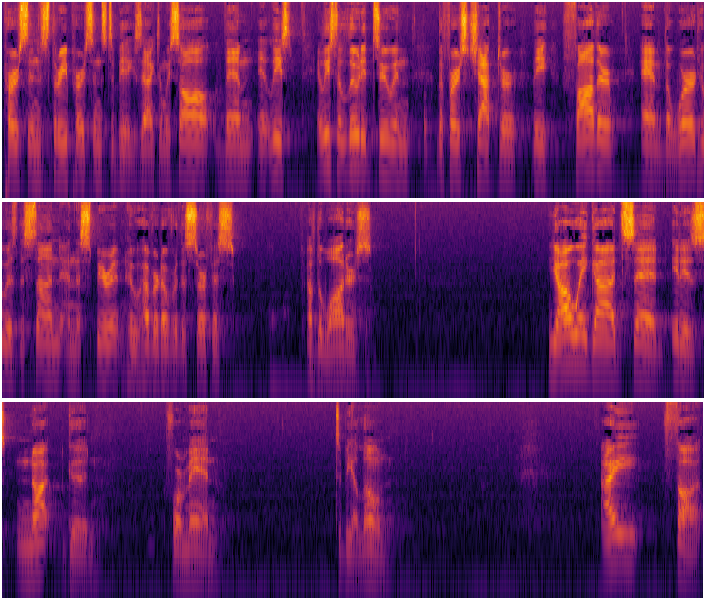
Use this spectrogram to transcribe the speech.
persons, three persons to be exact. And we saw them at least at least alluded to in the first chapter, the Father and the Word who is the Son and the Spirit who hovered over the surface of the waters. Yahweh God said, It is not good for man to be alone. I thought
